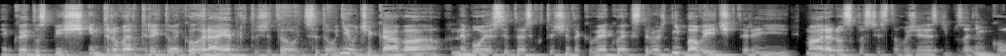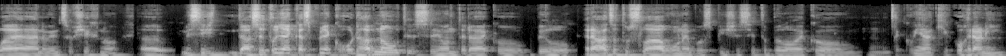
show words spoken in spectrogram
jako je to spíš introvert, který to jako hraje, protože to, se to od něj očekává, nebo jestli to je skutečně takový jako extrovertní bavič, který má radost prostě z toho, že jezdí po zadním kole a nevím co všechno. Uh, myslíš, dá se to nějak aspoň jako odhadnout, jestli on teda jako byl rád za tu slávu, nebo spíš jestli to bylo jako hm, takový nějaký jako hraný,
